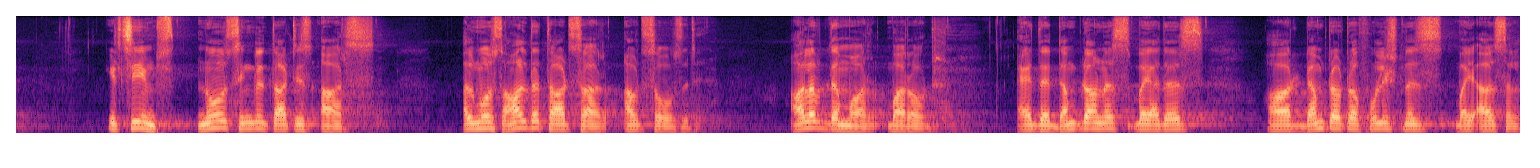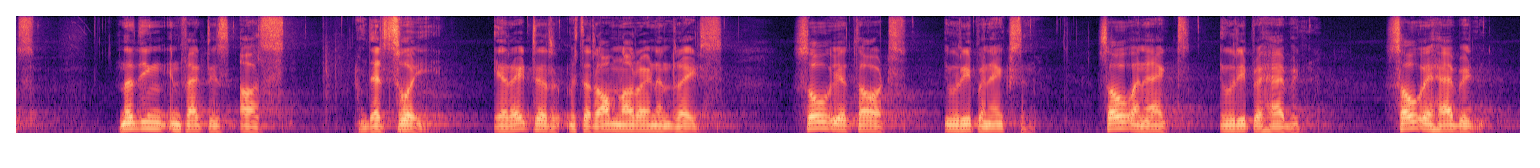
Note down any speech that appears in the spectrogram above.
It seems no single thought is ours. Almost all the thoughts are outsourced. All of them are borrowed, either dumped on us by others or dumped out of foolishness by ourselves. Nothing, in fact, is ours. That's why a writer, Mr. Ram Narayanan, writes Sow a thought, you reap an action. Sow an act, you reap a habit. Sow a habit,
